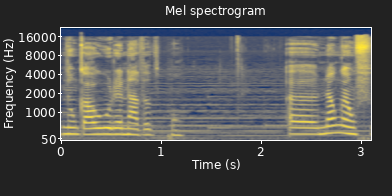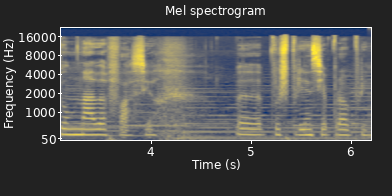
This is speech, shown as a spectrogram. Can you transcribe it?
nunca augura nada de bom. Uh, não é um filme nada fácil, uh, por experiência própria.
